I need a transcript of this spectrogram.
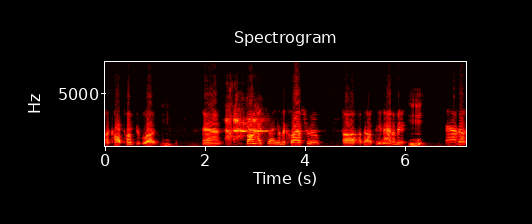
uh, called "Pump Your Blood," mm-hmm. and song I sang in the classroom uh, about the anatomy, mm-hmm. and uh,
